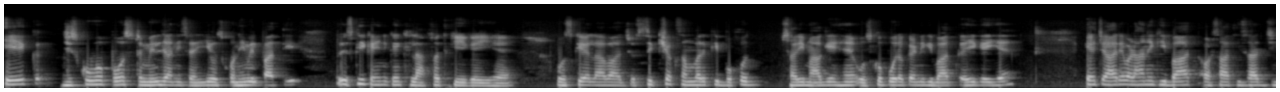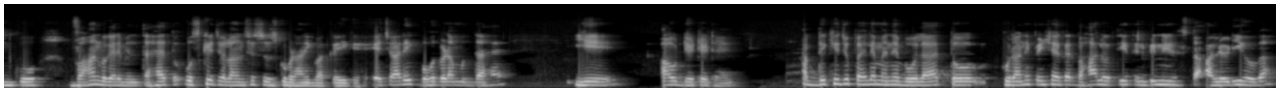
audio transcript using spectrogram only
एक जिसको वो पोस्ट मिल जानी चाहिए, उसको नहीं मिल पाती तो इसकी कहीं ना कहीं खिलाफत की गई है। उसके अलावा जो शिक्षक संवर्ग की बहुत सारी मांगे हैं, उसको पूरा करने की बात कही गई है। एच आर ए बढ़ाने की बात और साथ ही साथ जिनको वाहन वगैरह मिलता है तो उसके जो अलाउंसेस उसको बढ़ाने की बात कही गई है। एच आर एक बहुत बड़ा मुद्दा है, ये आउटडेटेड है। अब देखिए, जो पहले मैंने बोला तो पुरानी पेंशन अगर बहाल होती है तो इनका ऑलरेडी होगा,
